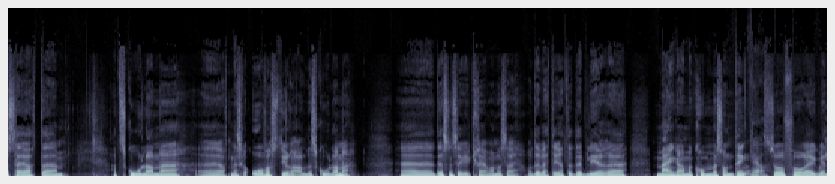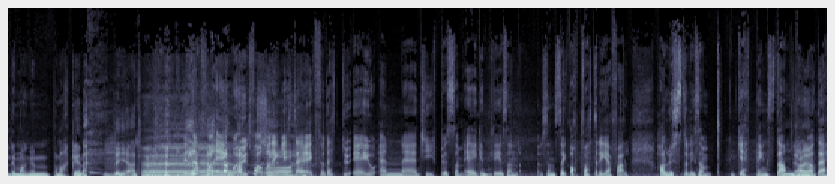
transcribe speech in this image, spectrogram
å si at at skolene eh, At vi skal overstyre alle skolene. Eh, det syns jeg er krevende å si. Og det vet jeg at det blir eh, Med en gang vi kommer med sånne ting, ja. så får jeg veldig mange på nakken. det gjør det. det er derfor jeg må utfordre deg litt, Eirik. For du er jo en type som egentlig, sånn, sånn som jeg oppfatter deg iallfall, har lyst til å liksom get things done, på en ja, ja. måte.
